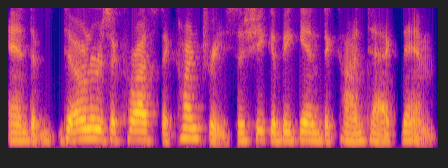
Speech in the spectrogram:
and donors across the country so she could begin to contact them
